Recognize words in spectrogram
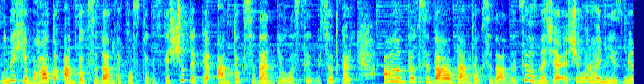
У них є багато антиоксидантних властивостей. Що таке антиоксидантні властивості? От кажуть, антиоксиданти, антиоксиданти. Це означає, що в організмі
